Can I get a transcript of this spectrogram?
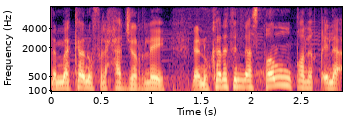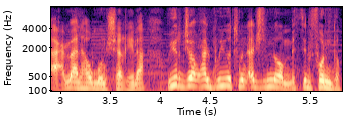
لما كانوا في الحجر. ليه؟ لأنه كانت الناس تنطلق إلى أعمالها ومنشغلة ويرجعوا على البيوت من أجل النوم مثل الفندق.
